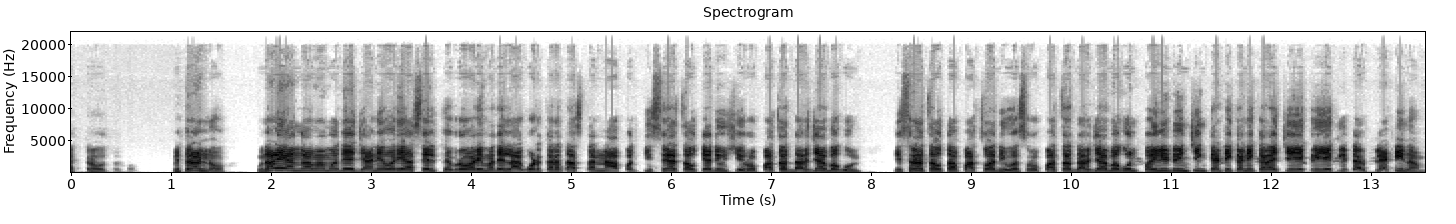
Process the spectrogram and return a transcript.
ऍक्ट्रा होतं. मित्रांनो उन्हाळी हंगामामध्ये जानेवारी असेल फेब्रुवारी मध्ये लागवड करत असताना आपण तिसऱ्या चौथ्या दिवशी रोपाचा दर्जा बघून तिसरा चौथा पाचवा दिवस रोपाचा दर्जा बघून पहिली ड्रिंचिंग त्या ठिकाणी करायची एकरी एक लिटर प्लॅटिनम.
